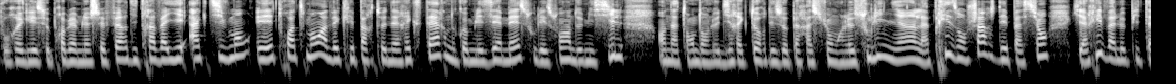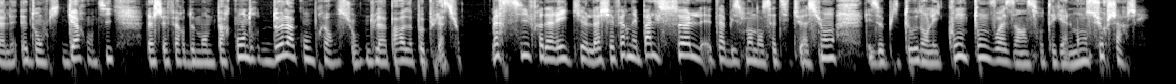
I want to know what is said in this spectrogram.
Pour régler ce problème, la chef dit travailler activement et étroitement avec les partenaires externes comme les EMS ou les soins à domicile. En attendant, le directeur des opérations le souligne, hein, la prise en charge des patients qui arrivent à l'hôpital est donc garantie. La chef demande par contre de la compréhension de la part de la population. Merci Frédéric. La HFR n'est pas le seul établissement dans cette situation. Les hôpitaux dans les cantons voisins sont également surchargés.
